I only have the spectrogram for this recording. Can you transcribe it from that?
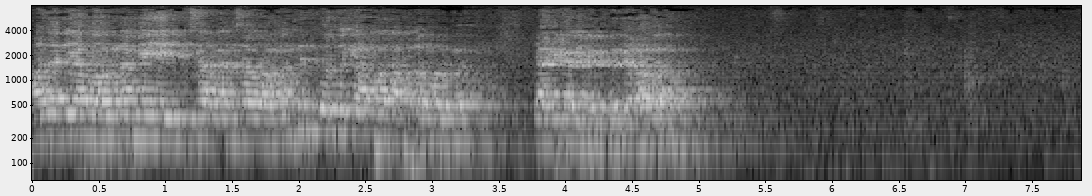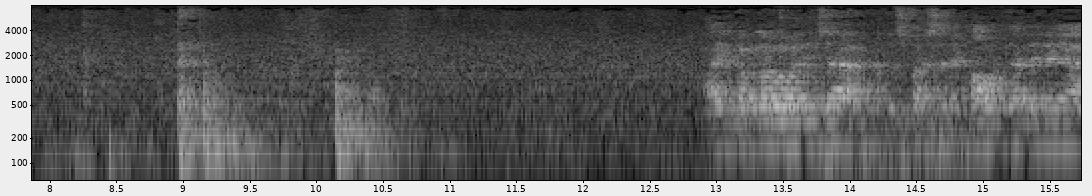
आदरणीय भावना मी सर्वांच्यावर आमंत्रित करतो की आपण आपलं बरोबर या ठिकाणी व्यक्त करावं. आई कमलाबाबांच्या स्पर्शाने पावन झालेल्या या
